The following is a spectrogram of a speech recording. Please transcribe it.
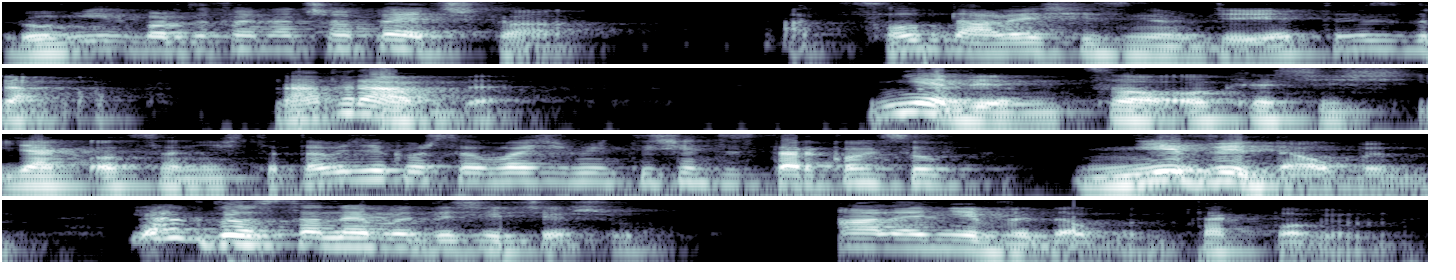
również bardzo fajna czapeczka. A co dalej się z nią dzieje, to jest dramat. Naprawdę. Nie wiem, co określić, jak ocenić to. To będzie kosztowało 80 tysięcy starkońców. Nie wydałbym. Jak dostanę, będę się cieszył. Ale nie wydałbym, tak powiem.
